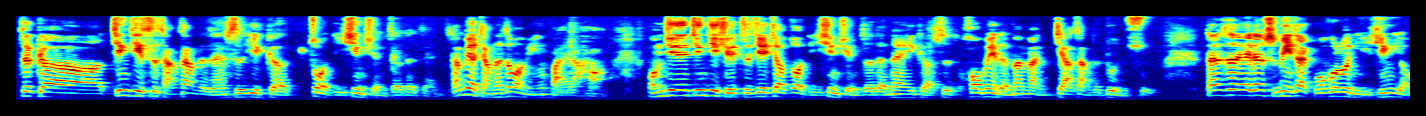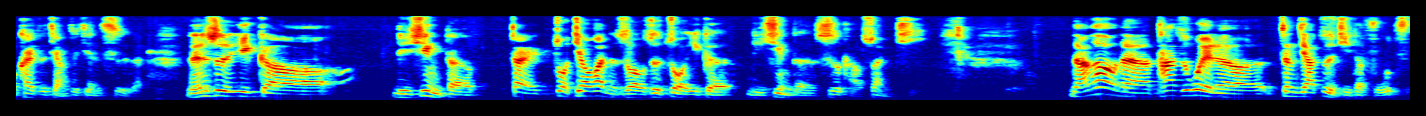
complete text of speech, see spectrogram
这个经济市场上的人是一个做理性选择的人。他没有讲的这么明白了哈。我们今天经济学直接叫做理性选择的那一个是后面的慢慢加上的论述。但是亚当·史密在《国富论》已经有开始讲这件事了。人是一个理性的，在做交换的时候是做一个理性的思考算计。然后呢，他是为了增加自己的福祉，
